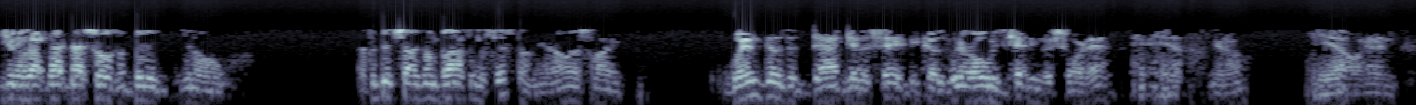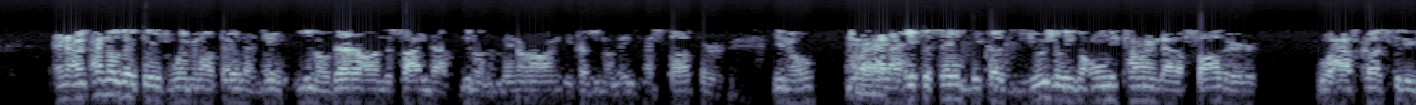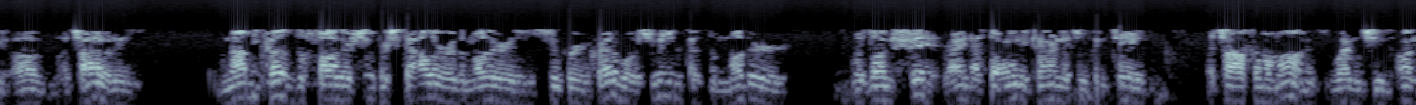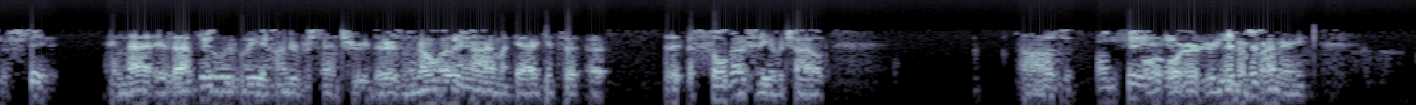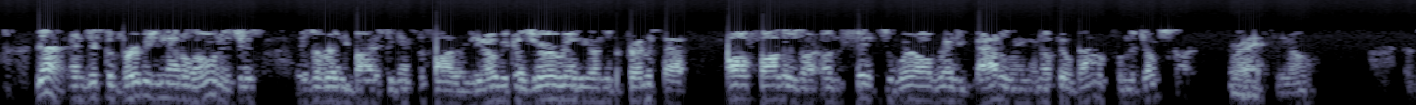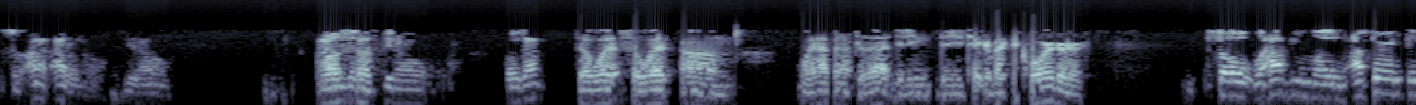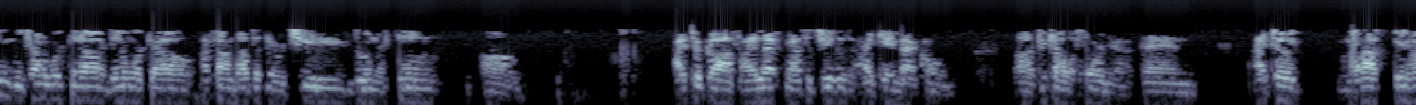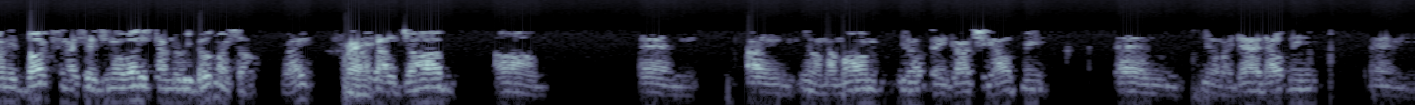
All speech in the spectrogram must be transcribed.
you know that that that shows a big, you know, that's a big shotgun blast in the system. You know, it's like when does the dad get a say? Because we're always getting the short end. Yeah. You know. you Yeah. know, and and I, I know that there's women out there that they, you know, they're on the side that you know the men are on because you know they messed up or, you know, Right. and I hate to say it because usually the only time that a father will have custody of a child is not because the father's super stellar or the mother is super incredible. It's usually because the mother was unfit, right? That's the only time that you can take a child from a mom is when she's unfit And that is absolutely 100% true. There is no other time a dad gets a, a, a sole custody of a child. Um, unfit. or, or, or even a primary. Yeah, and just the verbiage in that alone is just is already biased against the fathers, you know, because you're already under the premise that all fathers are unfit, so we're already battling an uphill battle from the jump start. Right. You know. So I I don't know, you know. Well, so- up, you know, what was that? So what? So what? Um, what happened after that? Did you did you take her back to court or? So what happened was after everything, we tried to work it out. It didn't work out. I found out that they were cheating, doing their thing. Um, I took off. I left Massachusetts. I came back home uh, to California, and I took my last 300 bucks, and I said, you know what? It's time to rebuild myself, right? Right. I got a job, um, and I, you know, my mom, you know, thank God she helped me, and you know, my dad helped me, and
